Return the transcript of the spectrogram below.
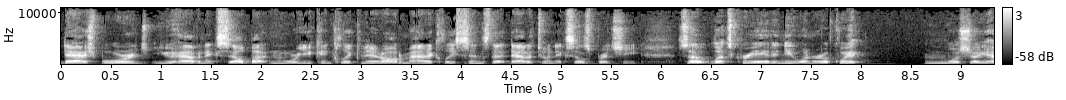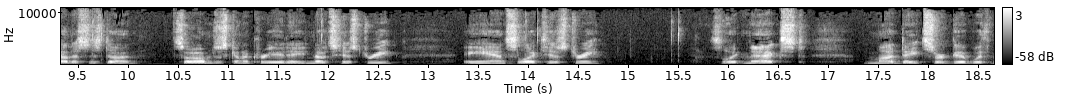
dashboard, you have an Excel button where you can click and it automatically sends that data to an Excel spreadsheet. So let's create a new one real quick and we'll show you how this is done. So I'm just going to create a notes history and select history. Select next. My dates are good with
